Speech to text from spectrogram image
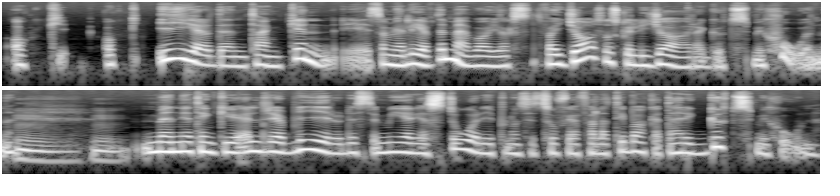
Och, och i hela den tanken eh, som jag levde med var ju att det var jag som skulle göra Guds mission. Mm. Mm. Men jag tänker ju äldre jag blir och desto mer jag står i på något sätt så får jag falla tillbaka att det här är Guds mission.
